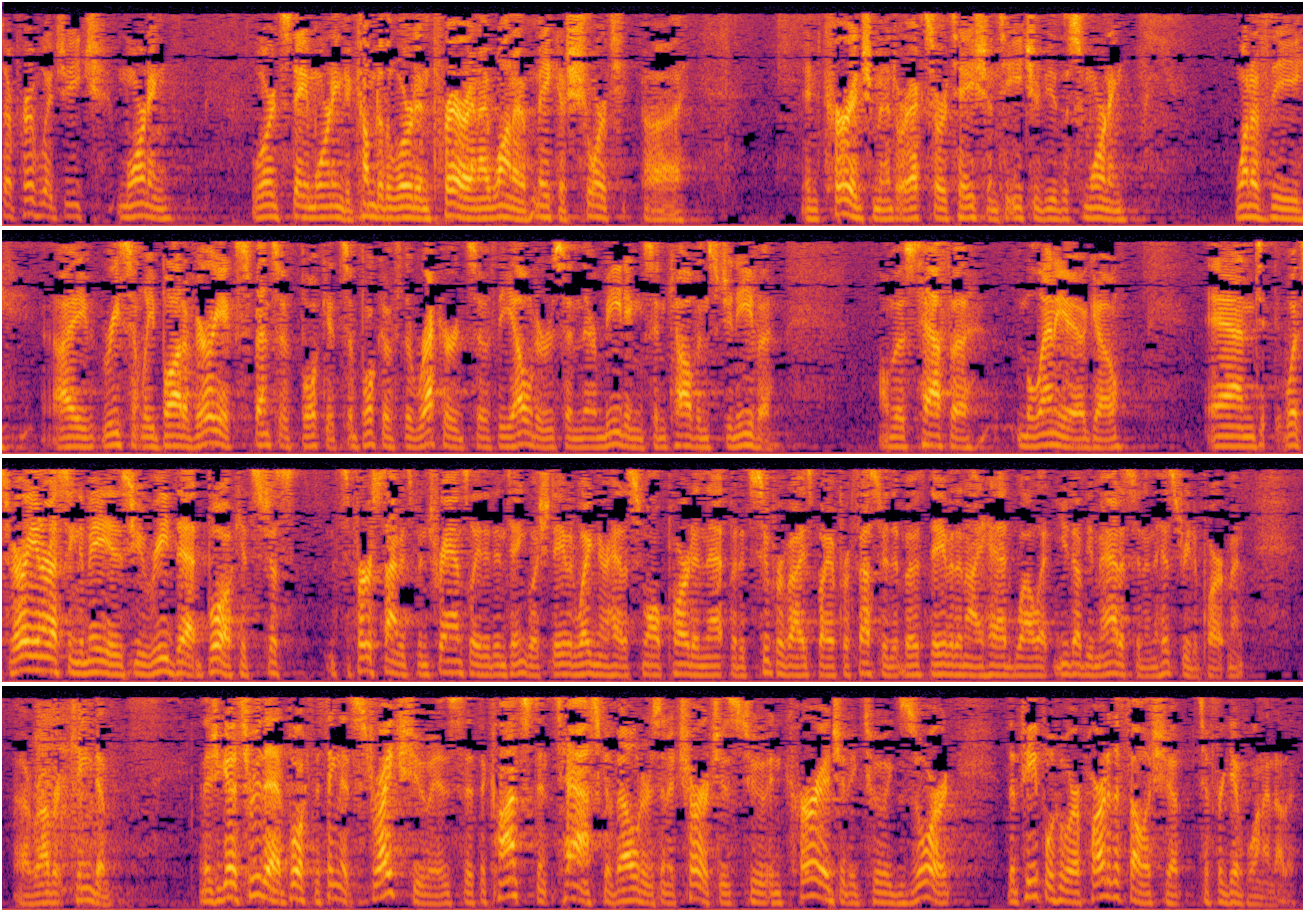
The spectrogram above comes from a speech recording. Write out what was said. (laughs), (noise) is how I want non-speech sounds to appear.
It's our privilege each morning, Lord's Day morning, to come to the Lord in prayer, and I want to make a short uh, encouragement or exhortation to each of you this morning. One of the I recently bought a very expensive book. It's a book of the records of the elders and their meetings in Calvin's Geneva, almost half a millennia ago. And what's very interesting to me is you read that book, it's just it's the first time it's been translated into English. David Wegner had a small part in that, but it's supervised by a professor that both David and I had while at UW Madison in the history department, uh, Robert Kingdon. And as you go through that book, the thing that strikes you is that the constant task of elders in a church is to encourage and to exhort the people who are part of the fellowship to forgive one another.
